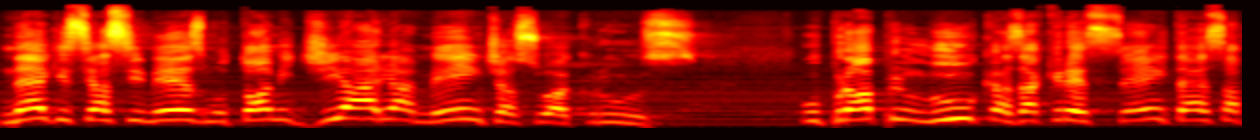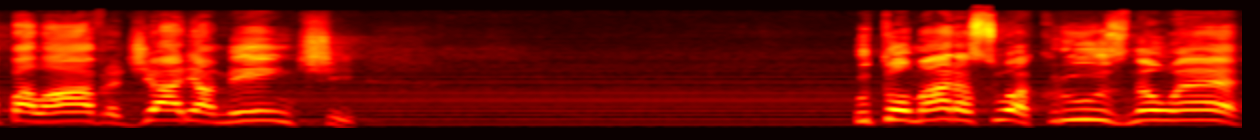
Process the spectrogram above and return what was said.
negue-se a si mesmo, tome diariamente a sua cruz. O próprio Lucas acrescenta essa palavra, diariamente. O tomar a sua cruz não é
